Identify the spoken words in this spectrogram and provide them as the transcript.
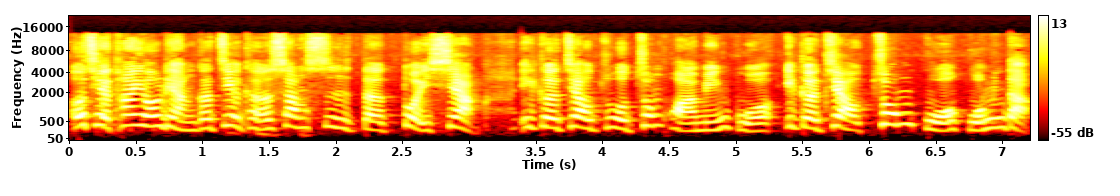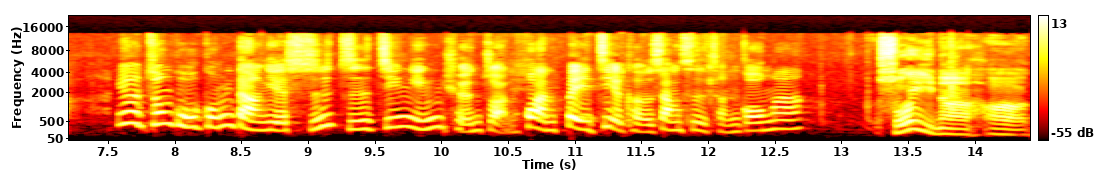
而且他有两个借壳上市的对象，一个叫做中华民国，一个叫中国国民党。因为中国国民党也实质经营权转换被借壳上市成功啊，所以呢，呃，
